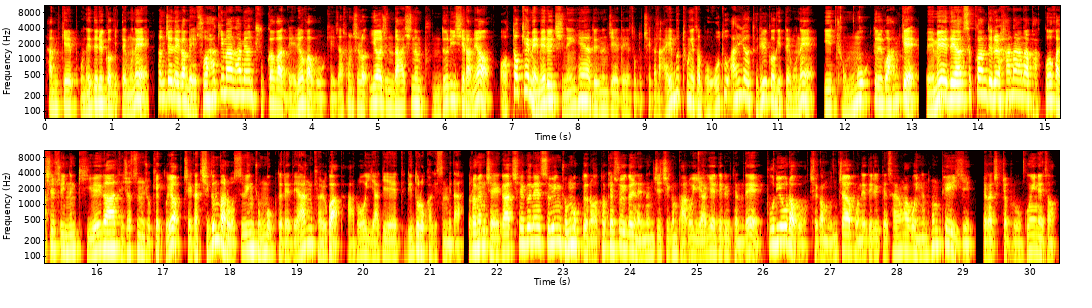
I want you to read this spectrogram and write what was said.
함께 보내드릴 거기 때문에 현재 내가 매수하기만 하면 주가가 내려가고 계좌 손실로 이어진다 하시는 분들이시라면 어떻게 매매를 진행해야 되는지에 대해서도 제가 라이브 통해서 모두 알려드릴 거기 때문에 이 종목들과 함께 매매에 대한 습관들을 하나하나 바꿔가실 수 있는 기회가 되셨으면 좋겠고요. 제가 지금 바로 스윙 종목들에 대한 결과 바로 이야기해 드리도록 하겠습니다. 그러면 제가 최근에 스윙 종목들 어떻게 수익을 냈는지 지금 바로 이야기해 드릴 텐데 뿌리오라고 제가 문자 보내드릴 때 사용하고 있는 홈페이지 제가 직접 로그인해서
